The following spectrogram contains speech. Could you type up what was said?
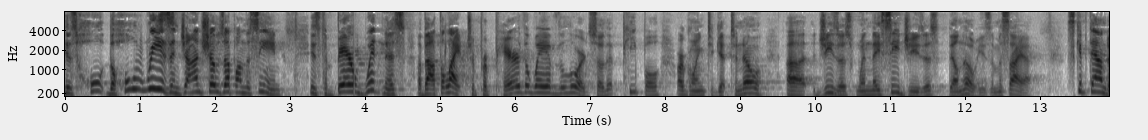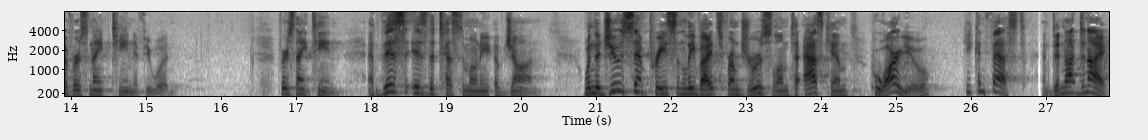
his whole, the whole reason John shows up on the scene is to bear witness about the light, to prepare the way of the Lord so that people are going to get to know uh, Jesus. When they see Jesus, they'll know he's the Messiah. Skip down to verse 19, if you would. Verse 19. And this is the testimony of John. When the Jews sent priests and Levites from Jerusalem to ask him, Who are you? he confessed and did not deny,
